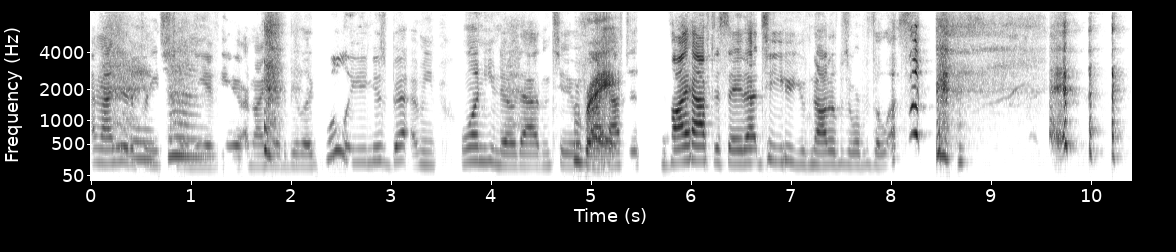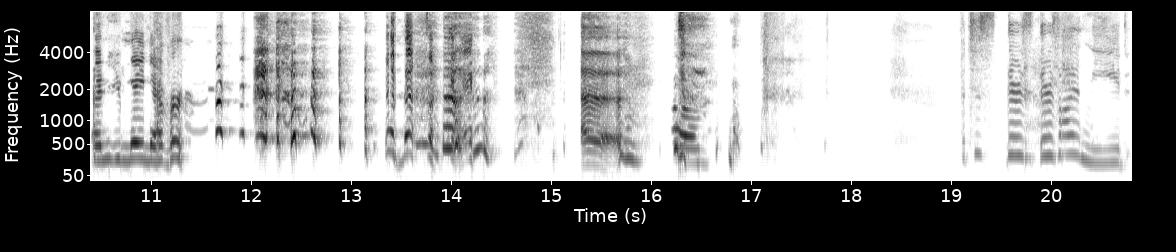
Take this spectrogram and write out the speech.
I'm not here to preach to any of you. I'm not here to be like bullying is bad. I mean, one, you know that, and two, if I Right. have to if I have to say that to you, you've not absorbed the lesson. and you may never. that's okay. uh, um, but just there's there's not a need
